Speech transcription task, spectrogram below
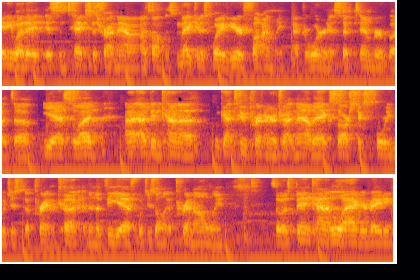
Anyway, they, it's in Texas right now. It's on. It's making its way here finally after ordering it September. But uh, yeah, so I, I have been kind of. We got two printers right now: the XR 640, which is a print and cut, and then the VF, which is only a print only. So it's been kind of a little aggravating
